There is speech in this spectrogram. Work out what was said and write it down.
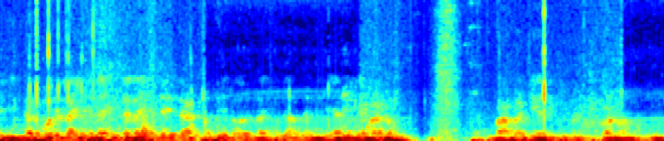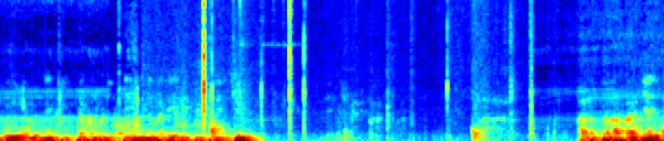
இருந்தாலும் ஒரு లైఫ్లో தான் இந்த லைஃப் నేను ఒక లైఫ్ ఉందని అడిగేవాడు. బాబాజీ గారికి పెట్టుకున్నాను ఇన్ని నీకు ఇక్కడ పెడితే మరి పెట్టి அடுத்ததா பட்ஜெட்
